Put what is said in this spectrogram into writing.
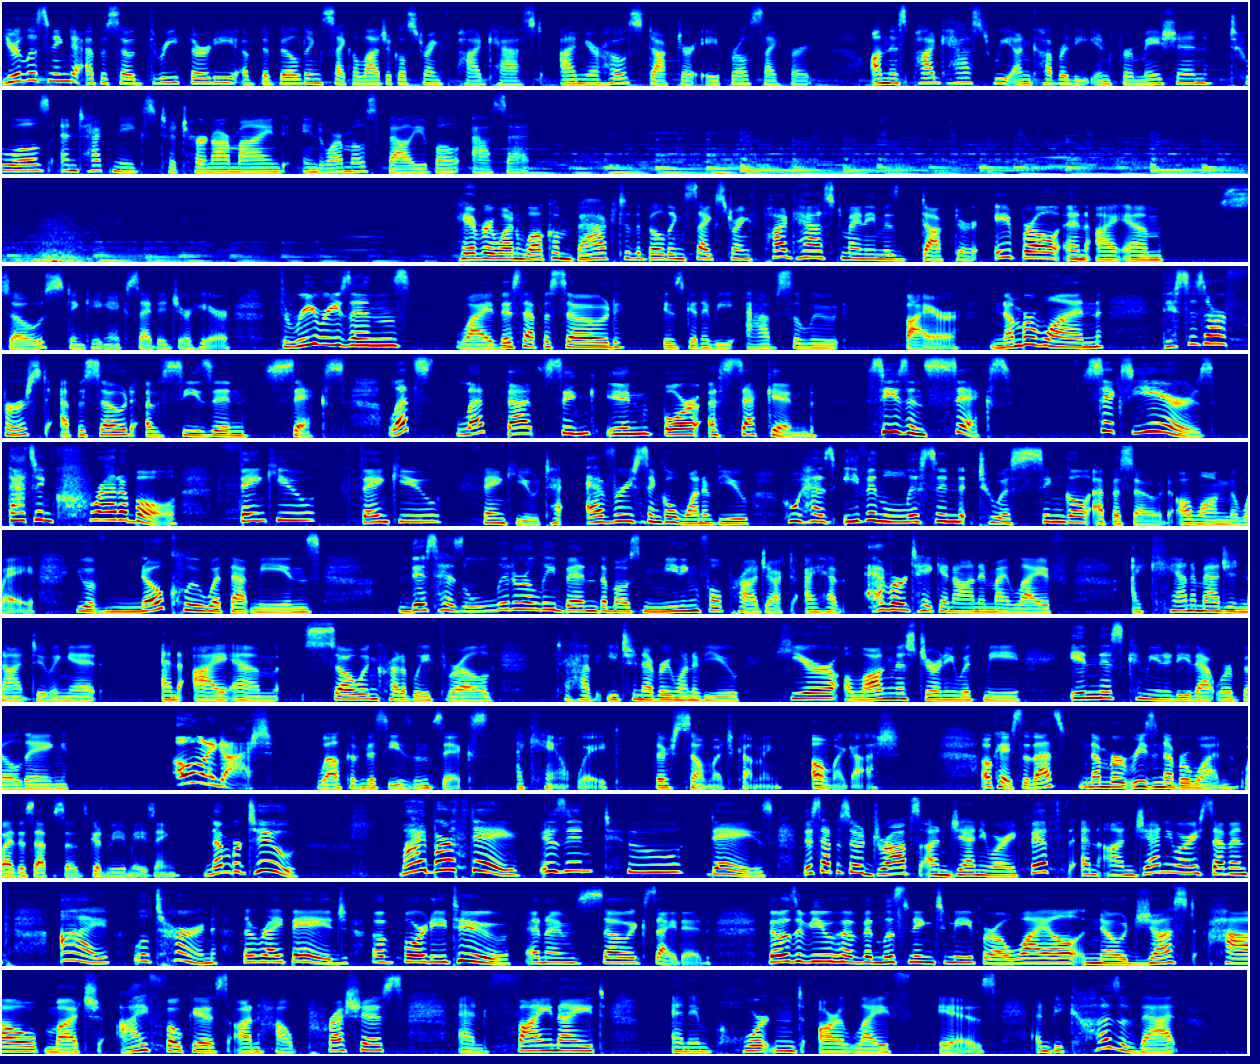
You're listening to episode 330 of the Building Psychological Strength podcast. I'm your host, Dr. April Seifert. On this podcast, we uncover the information, tools, and techniques to turn our mind into our most valuable asset. Hey everyone, welcome back to the Building Psych Strength podcast. My name is Dr. April, and I am so stinking excited you're here. Three reasons why this episode is going to be absolute fire. Number one, this is our first episode of season six. Let's let that sink in for a second. Season six, six years. That's incredible. Thank you, thank you, thank you to every single one of you who has even listened to a single episode along the way. You have no clue what that means. This has literally been the most meaningful project I have ever taken on in my life. I can't imagine not doing it. And I am so incredibly thrilled to have each and every one of you here along this journey with me in this community that we're building. Oh my gosh, welcome to season six. I can't wait. There's so much coming. Oh my gosh. Okay, so that's number reason number 1 why this episode's going to be amazing. Number 2, my birthday is in two days. This episode drops on January 5th, and on January 7th, I will turn the ripe age of 42, and I'm so excited. Those of you who have been listening to me for a while know just how much I focus on how precious and finite and important our life is. And because of that,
